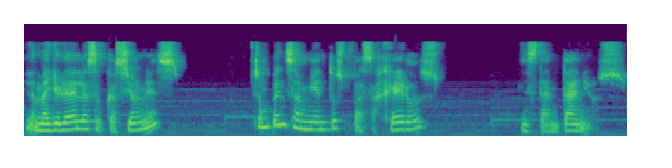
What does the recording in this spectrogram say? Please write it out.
La mayoría de las ocasiones son pensamientos pasajeros, instantáneos,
